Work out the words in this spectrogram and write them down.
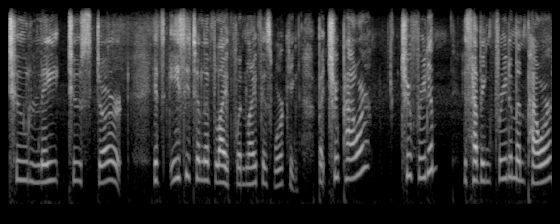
too late to start. It's easy to live life when life is working, but true power, true freedom, is having freedom and power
